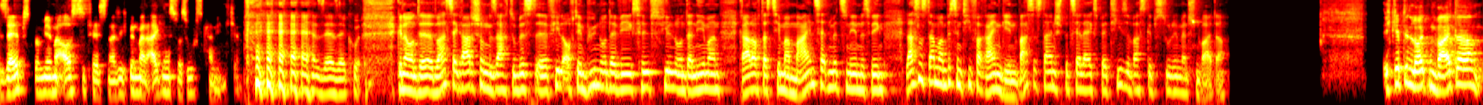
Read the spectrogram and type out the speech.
selbst bei mir mal auszutesten. Also ich bin mein eigenes Versuchskaninchen. sehr, sehr cool. Genau, und äh, du hast ja gerade schon gesagt, du bist äh, viel auf den Bühnen unterwegs, hilfst vielen Unternehmern, gerade auch das Thema Mindset mitzunehmen. Deswegen lass uns da mal ein bisschen tiefer reingehen. Was ist deine spezielle Expertise? Was gibst du den Menschen weiter? Ich gebe den Leuten weiter.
